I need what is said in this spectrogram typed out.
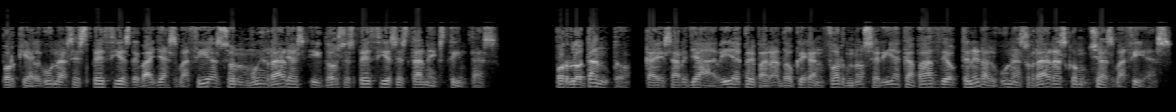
Porque algunas especies de bayas vacías son muy raras y dos especies están extintas. Por lo tanto, Caesar ya había preparado que Ganford no sería capaz de obtener algunas raras conchas vacías.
